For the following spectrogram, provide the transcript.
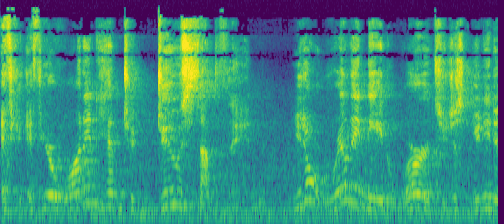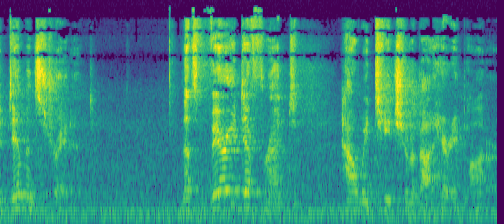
If, you, if you're wanting him to do something, you don't really need words, you just, you need to demonstrate it. That's very different how we teach him about Harry Potter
